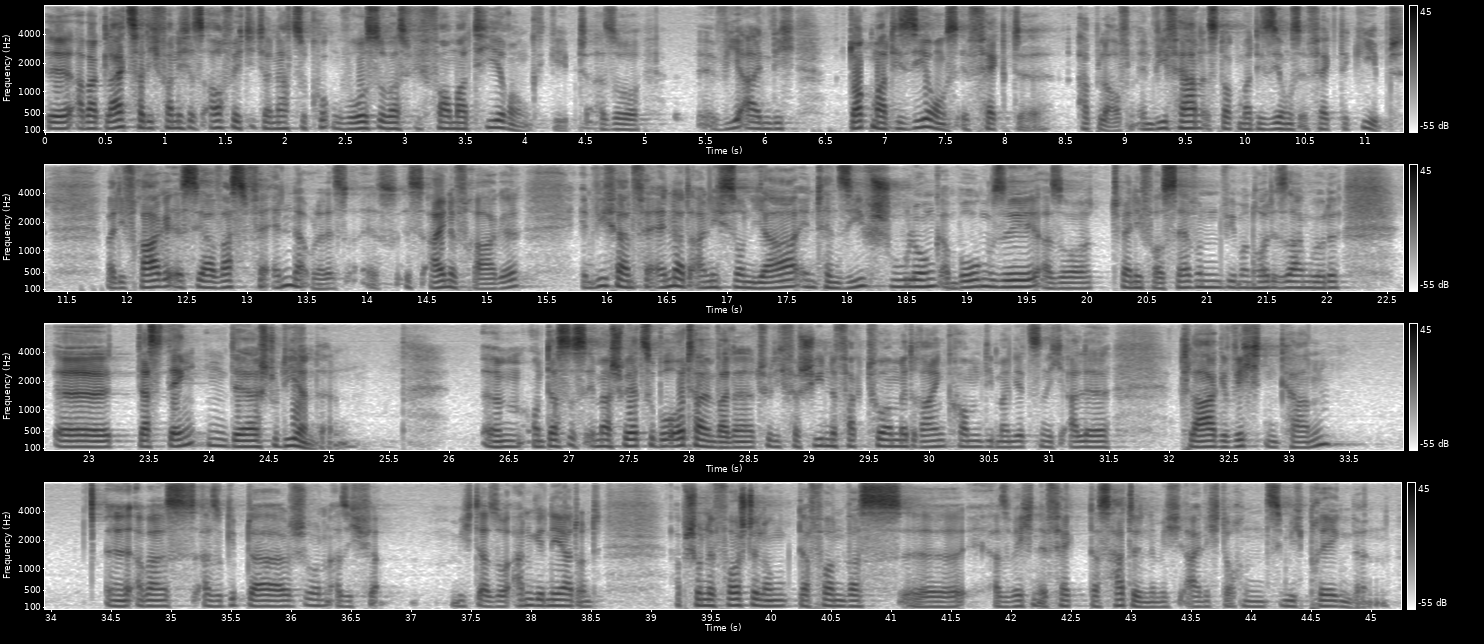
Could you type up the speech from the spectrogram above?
Äh, aber gleichzeitig fand ich es auch wichtig, danach zu gucken, wo es sowas wie Formatierung gibt. Also äh, wie eigentlich Dogmatisierungseffekte ablaufen, inwiefern es Dogmatisierungseffekte gibt. Weil die Frage ist ja, was verändert, oder es ist eine Frage, inwiefern verändert eigentlich so ein Jahr Intensivschulung am Bodensee, also 24-7, wie man heute sagen würde, äh, das Denken der Studierenden? Ähm, und das ist immer schwer zu beurteilen, weil da natürlich verschiedene Faktoren mit reinkommen, die man jetzt nicht alle klar gewichten kann. Äh, aber es also gibt da schon, also ich habe mich da so angenähert und habe schon eine Vorstellung davon, was, äh, also welchen Effekt das hatte, nämlich eigentlich doch einen ziemlich prägenden.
